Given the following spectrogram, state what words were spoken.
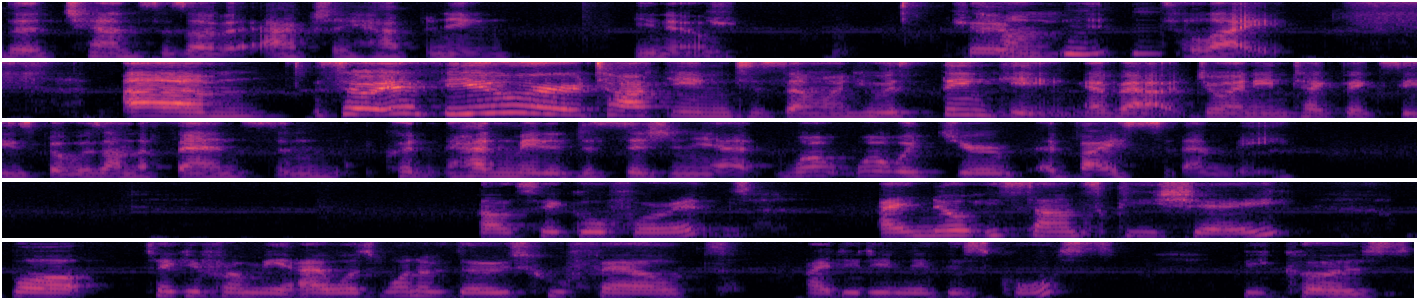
the chances of it actually happening you know sure. come to light um, so if you were talking to someone who was thinking about joining Tech Pixies but was on the fence and couldn't hadn't made a decision yet, what what would your advice to them be? I'll say go for it. I know it sounds cliche, but take it from me. I was one of those who felt I didn't need this course because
